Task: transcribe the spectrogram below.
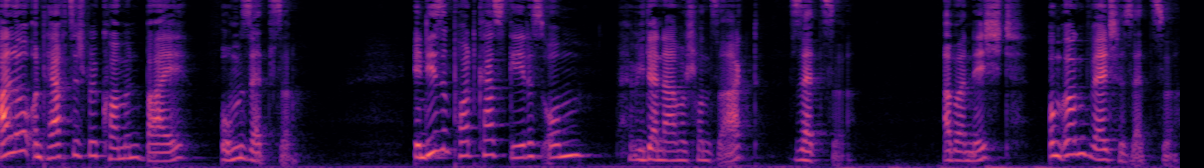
Hallo und herzlich willkommen bei Umsätze. In diesem Podcast geht es um, wie der Name schon sagt, Sätze. Aber nicht um irgendwelche Sätze,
